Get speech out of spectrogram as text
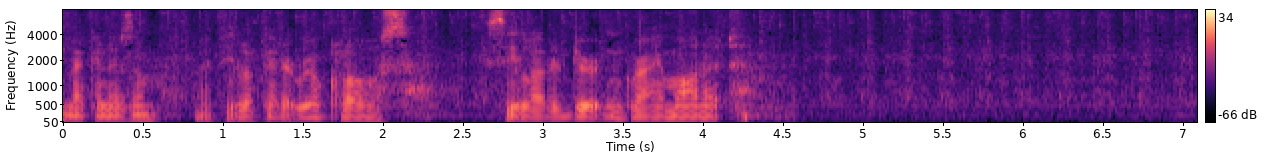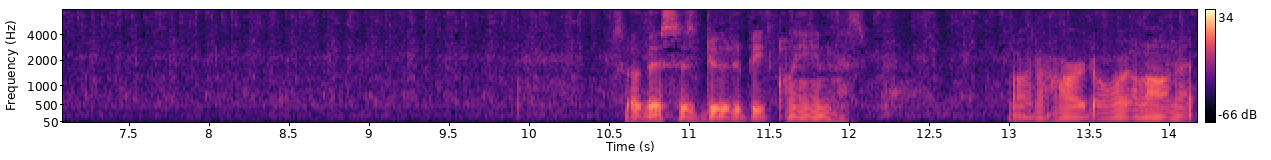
mechanism. If you look at it real close, see a lot of dirt and grime on it. So this is due to be cleaned. A lot of hard oil on it.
